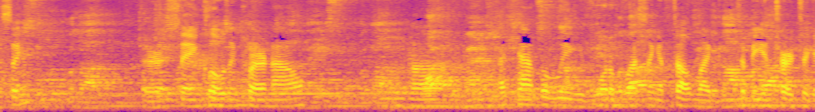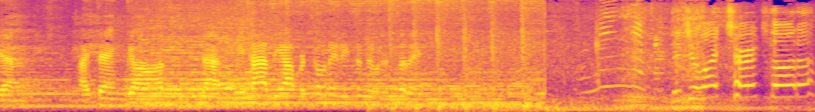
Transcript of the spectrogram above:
Blessing. They're saying closing prayer now. Uh, I can't believe what a blessing it felt like to be in church again. I thank God that we had the opportunity to do this today. Did you like church, daughter?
